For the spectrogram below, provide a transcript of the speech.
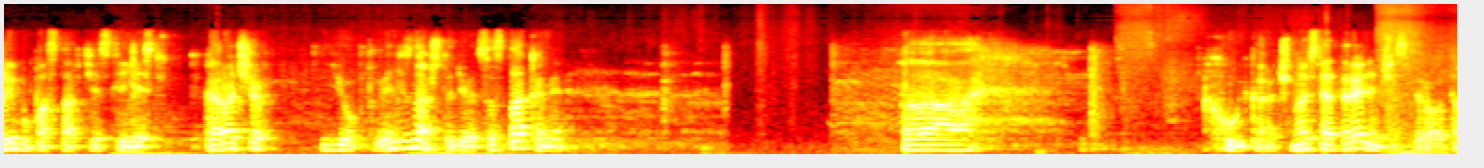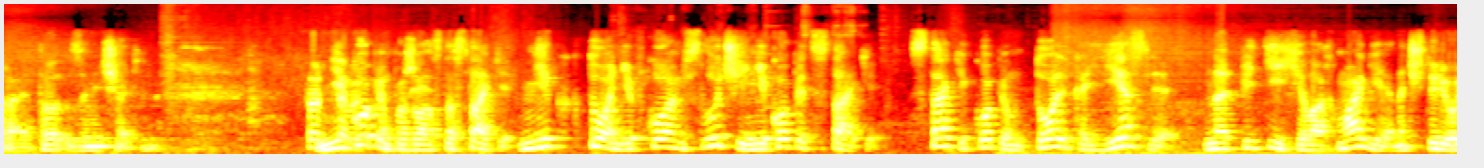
Рыбу поставьте, если есть. Короче, ёпту, я не знаю, что делать со стаками. А, Хуй, короче. Но если отрелим сейчас первого трая, то замечательно. Не копим, пожалуйста, стаки. Никто ни в коем случае не копит стаки. Стаки копим только если на 5 хилах магия, на 4.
